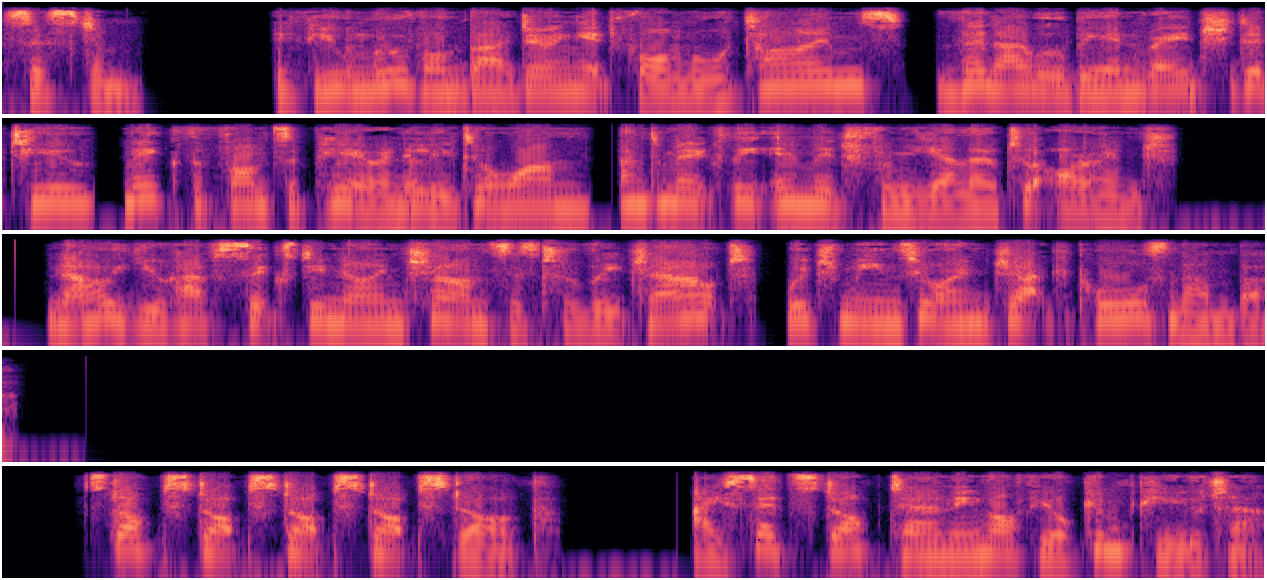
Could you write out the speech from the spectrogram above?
system. If you move on by doing it four more times, then I will be enraged at you, make the fonts appear in Elita 1, and make the image from yellow to orange. Now you have 69 chances to reach out, which means you're in Jack Paul's number. Stop stop stop stop stop. I said stop turning off your computer.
